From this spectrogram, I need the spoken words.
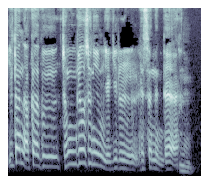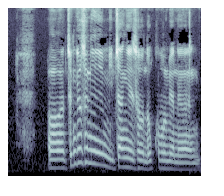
일단 아까 그 정 교수님 얘기를 했었는데, 네. 어, 정 교수님 입장에서 놓고 보면은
